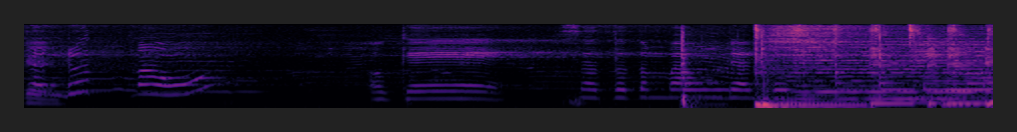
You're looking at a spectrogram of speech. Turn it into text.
dangdut mau? Oke, satu tembang dangdut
